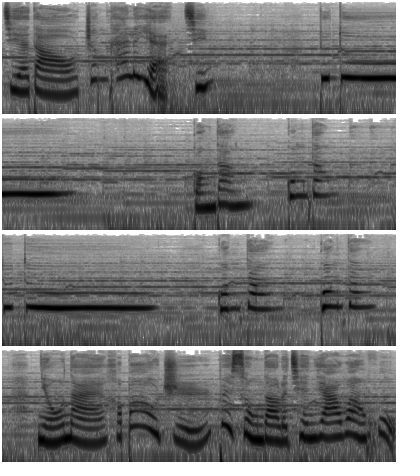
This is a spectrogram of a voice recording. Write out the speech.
街道睁开了眼睛，嘟嘟，咣当，咣当，嘟嘟，咣当，咣当。牛奶和报纸被送到了千家万户，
